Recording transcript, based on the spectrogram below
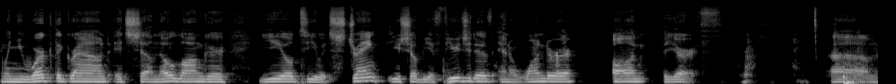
When you work the ground, it shall no longer yield to you its strength. You shall be a fugitive and a wanderer on the earth. Um,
